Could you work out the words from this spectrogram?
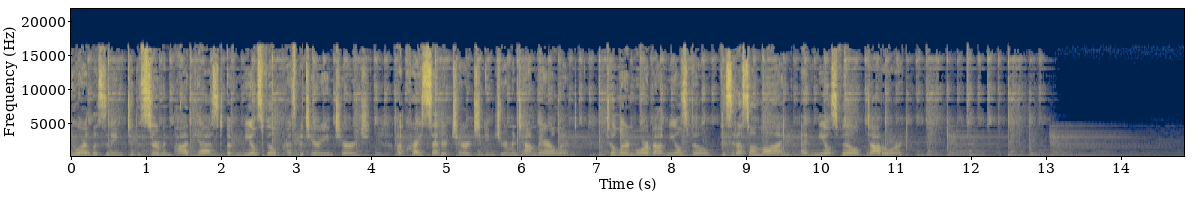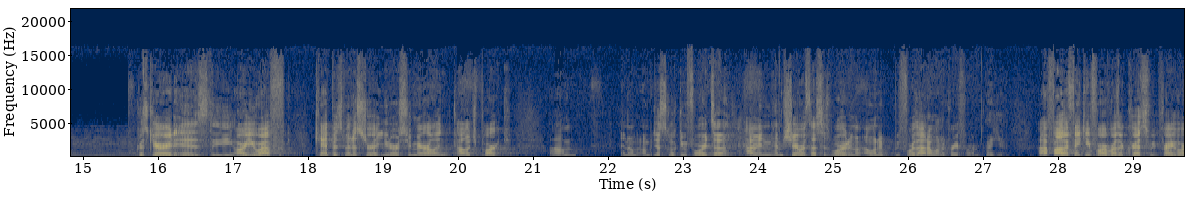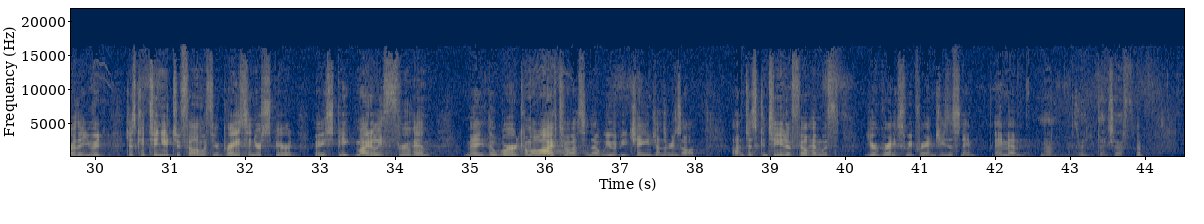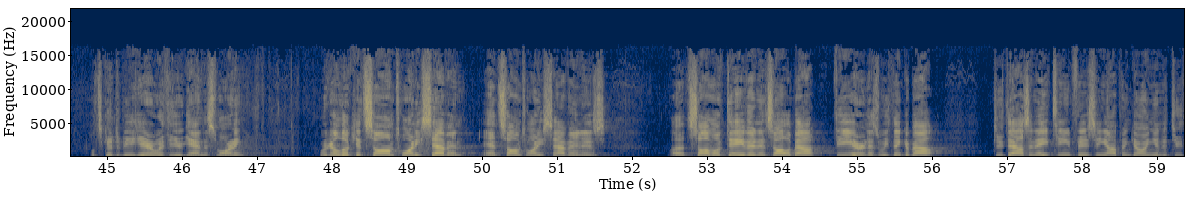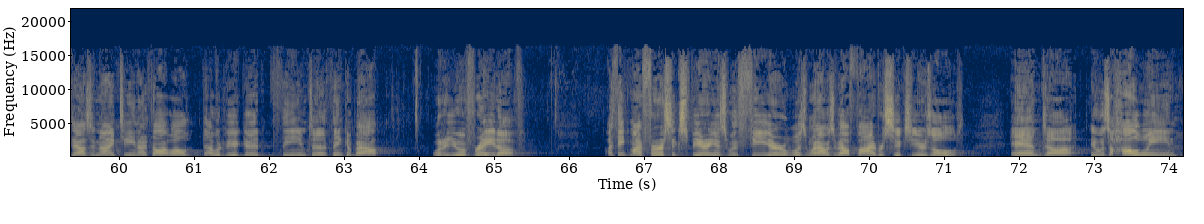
You are listening to the Sermon Podcast of Neelsville Presbyterian Church, a Christ centered church in Germantown, Maryland. To learn more about Neelsville, visit us online at neelsville.org. Chris Garrett is the RUF campus minister at University of Maryland, College Park. Um, and I'm, I'm, just looking forward to having him share with us his word. And I want to, before that, I want to pray for him. Thank you. Uh, Father, thank you for our brother Chris. We pray, Lord, that you would just continue to fill him with your grace and your spirit. May you speak mightily through him. May the word come alive to us and that we would be changed as a result. And uh, just continue to fill him with your grace, we pray in Jesus' name. Amen. Amen. Thanks, Jeff. Yep. Well, it's good to be here with you again this morning. We're going to look at Psalm 27, and Psalm 27 is a psalm of David, and it's all about fear. And as we think about 2018 finishing up and going into 2019, I thought, well, that would be a good theme to think about. What are you afraid of? I think my first experience with fear was when I was about five or six years old. And uh, it was a Halloween,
